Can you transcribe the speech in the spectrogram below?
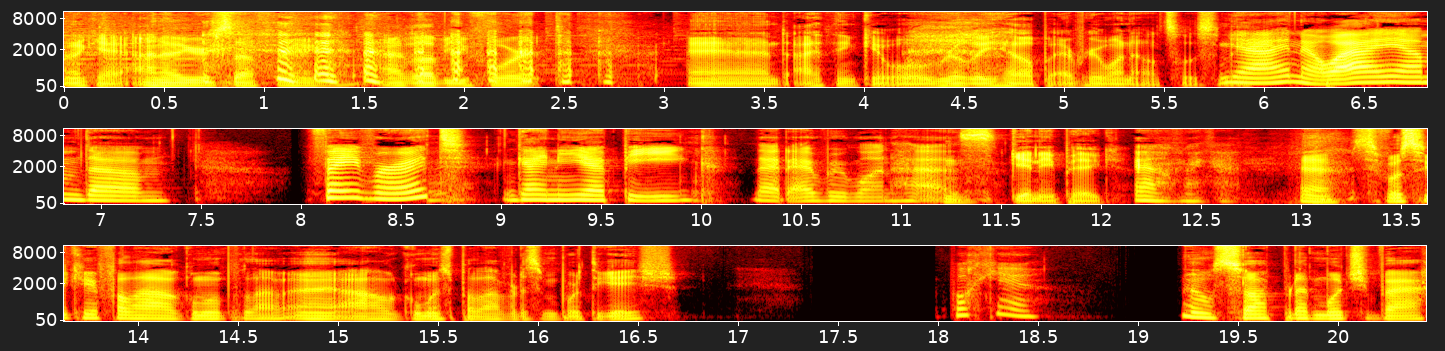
Okay, I know you're suffering. I love you for it. And I think it will really help everyone else listening. Yeah, I know. I am the favorite guinea pig that everyone has. Guinea pig. Oh my god. É, se você quer falar alguma palavra, eh, algumas palavras em português, Por quê? não só para motivar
